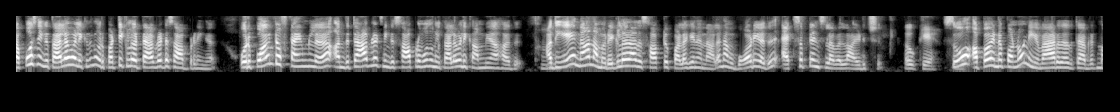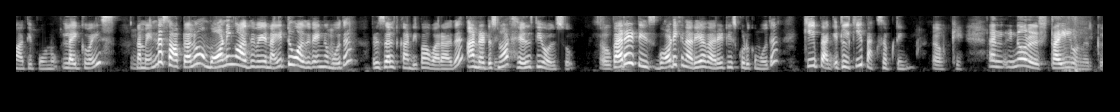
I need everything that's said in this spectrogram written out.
சப்போஸ் நீங்க தலைவலிக்குதுன்னு ஒரு பர்டிகுலர் டேப்லெட்டை சாப்பிட்றீங்க. ஒரு பாயிண்ட் ஆஃப் டைம்ல அந்த டேப்லெட் நீங்க சாப்பிடும்போது உங்களுக்கு தலைவலி கம்மியாகாது. அது ஏன்னா நம்ம ரெகுலரா அதை சாப்பிட்டு பழகினனால நம்ம பாடி அது அக்செப்டன்ஸ் லெவல்ல ஆயிடுச்சு. ஓகே ஸோ அப்போ என்ன பண்ணும் நீங்க வேற ஏதாவது டேப்லெட் மாத்தி போகணும் லைக் வைஸ். நம்ம என்ன சாப்பிட்டாலும் மார்னிங் அதுவே நைட்டும் அதுவேங்கும் போது ரிசல்ட் கண்டிப்பா வராது. And it is. Not healthy also varieties பாடிக்கு நிறைய வெரைட்டிஸ் கொடுக்கும்போது keep it will keep accepting okay and இன்னொரு ஸ்டைல் ஒன்று இருக்கு.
